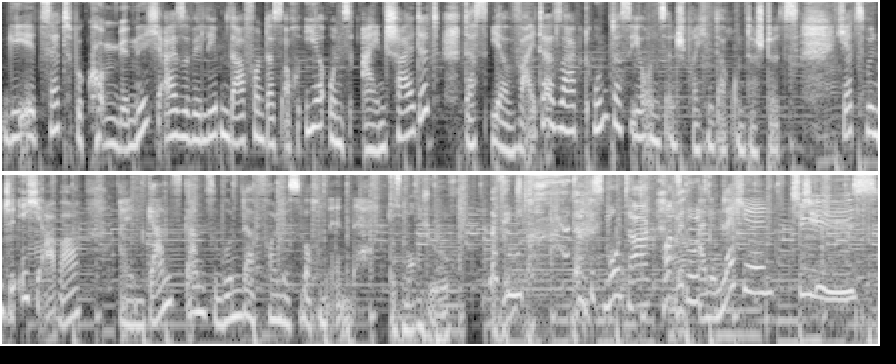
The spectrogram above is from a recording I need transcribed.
GEZ bekommen wir nicht. Also wir leben davon, dass auch ihr uns einschaltet, dass ihr weitersagt und dass ihr uns entsprechend auch unterstützt. Jetzt wünsche ich aber ein ganz, ganz wundervolles Wochenende. Das mache ich auch. Na gut. Dann bis Montag. Macht's Mit gut. einem Lächeln. Tschüss. Tschüss.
